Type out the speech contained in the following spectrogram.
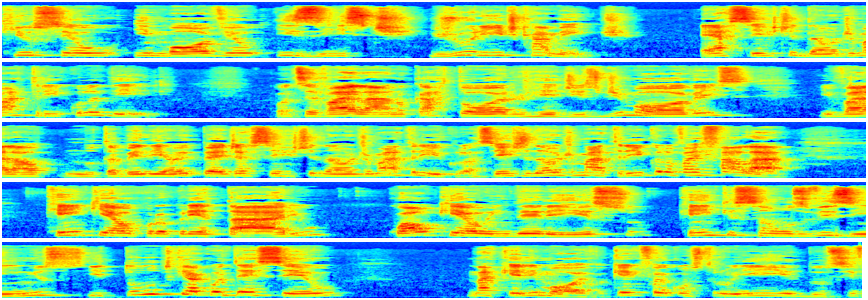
que o seu imóvel existe juridicamente. É a certidão de matrícula dele. Quando você vai lá no cartório de registro de imóveis e vai lá no tabelião e pede a certidão de matrícula. A certidão de matrícula vai falar quem que é o proprietário, qual que é o endereço, quem que são os vizinhos e tudo que aconteceu naquele imóvel. O que, que foi construído, se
